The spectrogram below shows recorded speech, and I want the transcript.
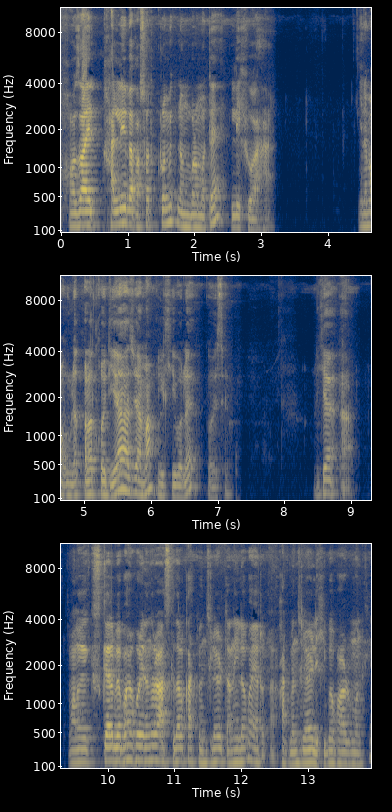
সজাই খালী বাকচত ক্ৰমিক নম্বৰ মতে লিখোৱা আহা কিন্তু আমাক ওলট পালট কৈ দিয়া আজি আমাক লিখিবলৈ কৈছে। আহ, তোমালোকে স্কেল ব্যৱহাৰ কৰি এনেদৰে আজকেইডাল কাঠ পেঞ্চিলেৰে টানি ল'বা। ইয়াত কাঠ পেঞ্চিলেৰে লিখিব পাৰোঁ তোমালোকে।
